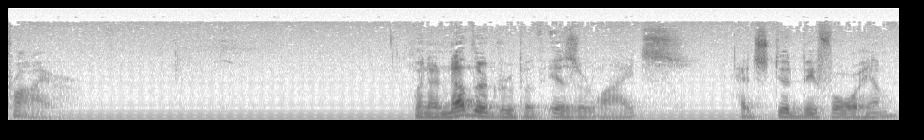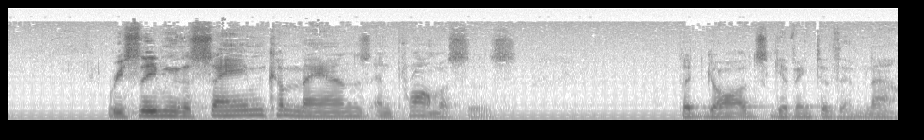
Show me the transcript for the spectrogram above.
prior when another group of Israelites had stood before him, receiving the same commands and promises that God's giving to them now.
